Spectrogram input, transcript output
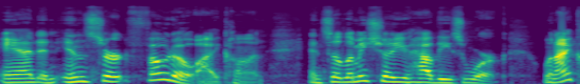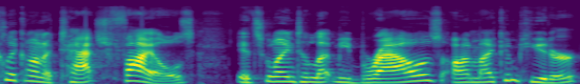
and an insert photo icon. And so let me show you how these work. When I click on attach files, it's going to let me browse on my computer.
